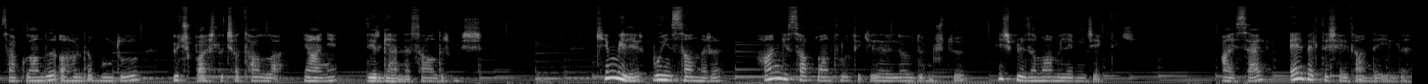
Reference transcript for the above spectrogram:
saklandığı ahırda bulduğu üç başlı çatalla yani dirgenle saldırmış. Kim bilir bu insanları hangi saplantılı fikirleriyle öldürmüştü hiçbir zaman bilemeyecektik. Aysel elbette şeytan değildi.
